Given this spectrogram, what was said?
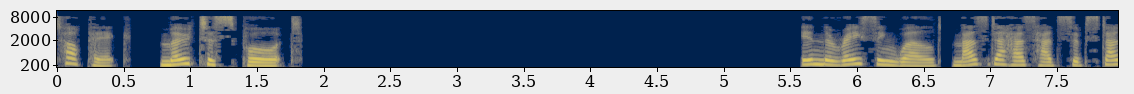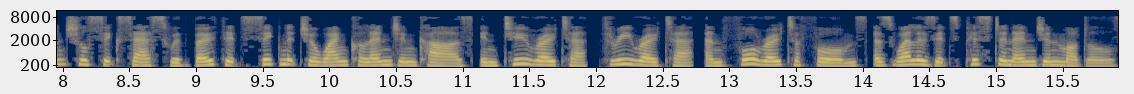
Topic: Motorsport. In the racing world, Mazda has had substantial success with both its signature Wankel engine cars in two-rotor, three-rotor, and four-rotor forms as well as its piston engine models.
